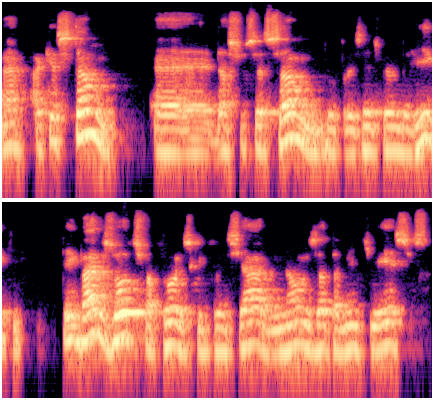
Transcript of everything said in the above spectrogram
Né? A questão é, da sucessão do presidente Fernando Henrique, tem vários outros fatores que influenciaram, e não exatamente esses,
